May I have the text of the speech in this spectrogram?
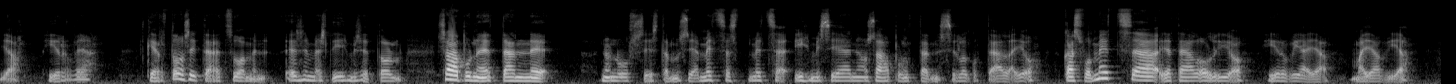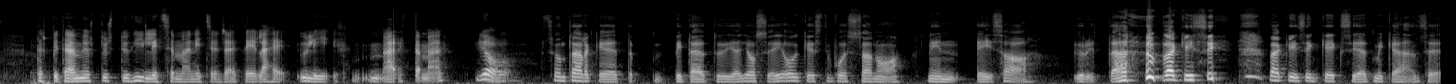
ja hirveä. Kertoo sitä, että Suomen ensimmäiset ihmiset on saapuneet tänne, ne on ollut siis tämmöisiä metsä, metsäihmisiä ja ne on saapunut tänne silloin, kun täällä jo kasvoi metsää ja täällä oli jo hirviä ja majavia. Tässä pitää myös pystyä hillitsemään itsensä, ettei lähde yli määrittämään. Joo, se on tärkeää, että pitäytyy ja jos ei oikeasti voi sanoa, niin ei saa yrittää väkisin, väkisin keksiä, että mikähän se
